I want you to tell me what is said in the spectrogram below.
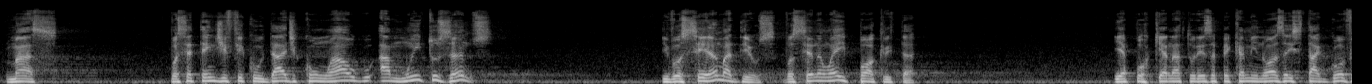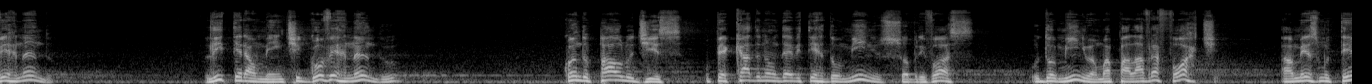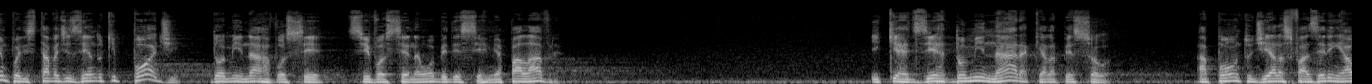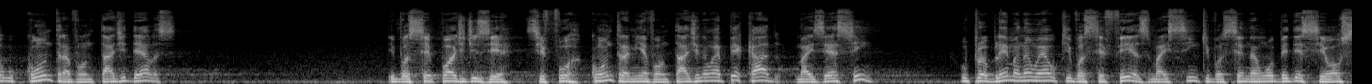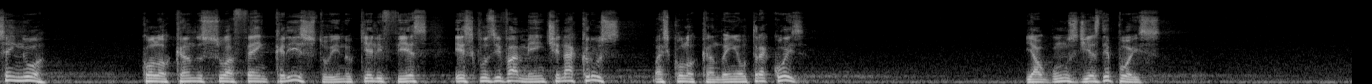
mas você tem dificuldade com algo há muitos anos. E você ama Deus, você não é hipócrita, e é porque a natureza pecaminosa está governando literalmente governando. Quando Paulo diz: "O pecado não deve ter domínio sobre vós", o domínio é uma palavra forte. Ao mesmo tempo, ele estava dizendo que pode dominar você se você não obedecer minha palavra. E quer dizer dominar aquela pessoa a ponto de elas fazerem algo contra a vontade delas. E você pode dizer: se for contra a minha vontade, não é pecado, mas é sim. O problema não é o que você fez, mas sim que você não obedeceu ao Senhor, colocando sua fé em Cristo e no que ele fez exclusivamente na cruz, mas colocando em outra coisa. E alguns dias depois,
